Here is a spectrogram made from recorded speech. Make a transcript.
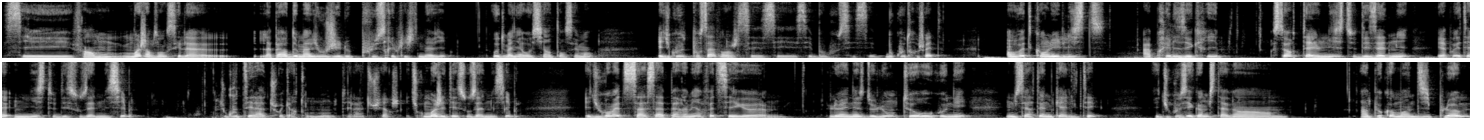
c'est. Enfin, moi, j'ai l'impression que c'est la, la période de ma vie où j'ai le plus réfléchi de ma vie, ou de manière aussi intensément. Et du coup, pour ça, c'est beaucoup, beaucoup trop chouette. En fait, quand les listes, après les écrits, sortent, t'as une liste des admis, et après, t'as une liste des sous-admissibles. Du coup, t'es là, tu regardes ton nom, t'es là, tu cherches. Du coup, moi, j'étais sous-admissible. Et du coup, en fait, ça, ça a permis, en fait, c'est euh, le NS de Lyon te reconnaît une certaine qualité. Et du coup, c'est comme si t'avais un, un peu comme un diplôme.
